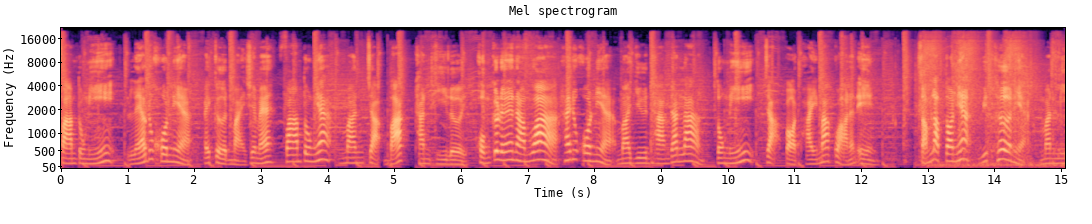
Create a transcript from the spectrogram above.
ฟาร์มตรงนี้ แล้วทุกคนเนี่ยไปเกิดใหม่ใช่ไหมฟาร์มตรงเนี้ยมันจะบั๊กทันทีเลย ผมก็เลยแนะนำว่าให้ทุกคนเนี่ยมายืนทางด้านล่าง ตรงนี้จะปลอดภัยมากกว่านั่นเอง สำหรับตอนนี้วิเทอร์เนี่ย มันมี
